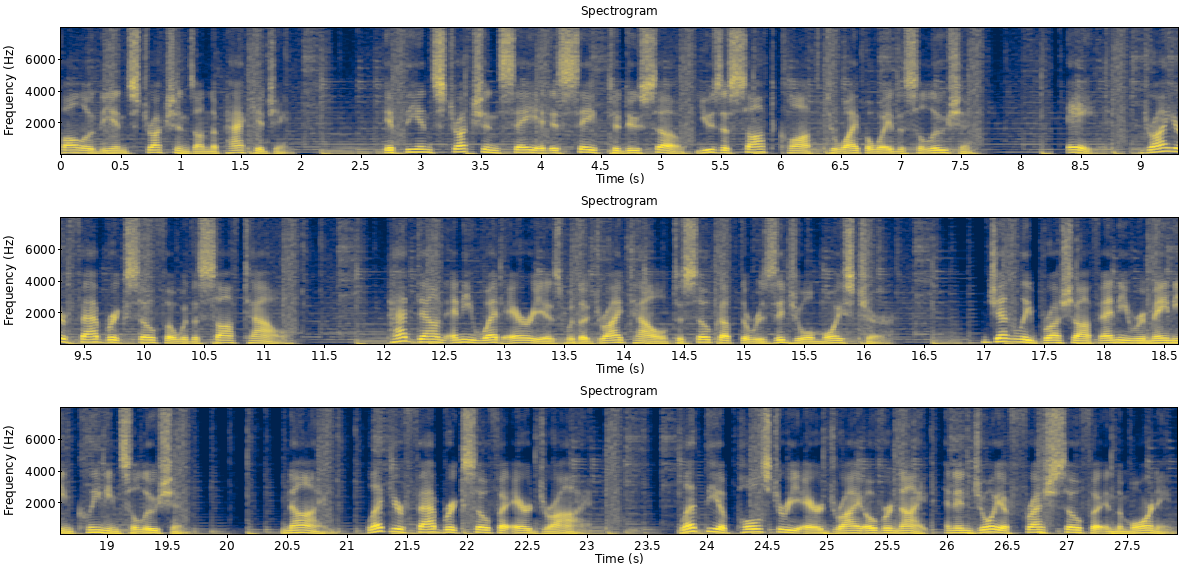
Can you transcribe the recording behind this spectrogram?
follow the instructions on the packaging. If the instructions say it is safe to do so, use a soft cloth to wipe away the solution. 8. Dry your fabric sofa with a soft towel. Pat down any wet areas with a dry towel to soak up the residual moisture. Gently brush off any remaining cleaning solution. 9. Let your fabric sofa air dry. Let the upholstery air dry overnight, and enjoy a fresh sofa in the morning.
